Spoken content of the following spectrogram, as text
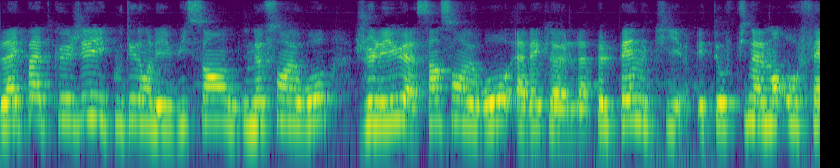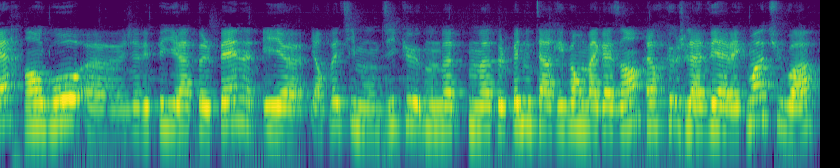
L'iPad que j'ai, il coûtait dans les 800 ou 900 euros. Je l'ai eu à 500 euros avec l'Apple Pen qui était finalement offert. En gros, euh, j'avais payé l'Apple Pen et, euh, et, en fait ils m'ont dit que mon Apple Pen était arrivé en magasin alors que je l'avais avec moi, tu vois.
